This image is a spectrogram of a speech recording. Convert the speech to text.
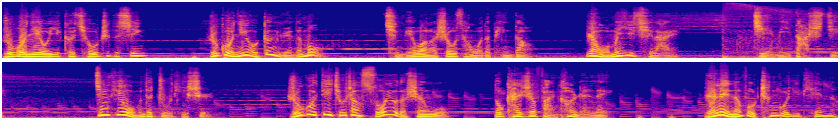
如果你有一颗求知的心，如果你有更远的梦，请别忘了收藏我的频道，让我们一起来解密大世界。今天我们的主题是：如果地球上所有的生物都开始反抗人类，人类能否撑过一天呢？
